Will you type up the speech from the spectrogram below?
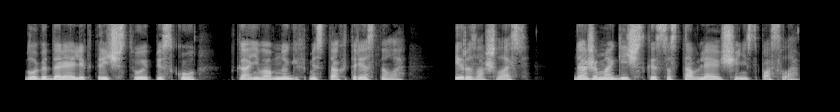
Благодаря электричеству и песку ткань во многих местах треснула и разошлась. Даже магическая составляющая не спасла.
